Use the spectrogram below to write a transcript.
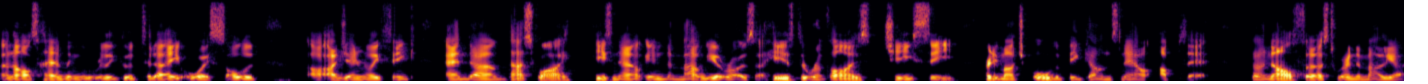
Bernal's handling was really good today, always solid. I generally think. And um, that's why he's now in the Maglia Rosa. Here's the revised GC. Pretty much all the big guns now up there. Bernal first, we're in the Maglia.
